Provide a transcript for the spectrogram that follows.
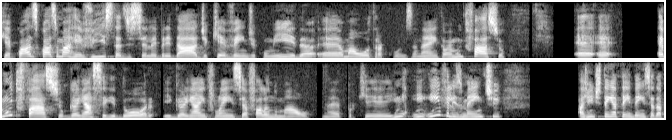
que é quase, quase uma revista de celebridade que vende comida, é uma outra coisa, né? Então é muito fácil. É, é, é muito fácil ganhar seguidor e ganhar influência falando mal, né? Porque, infelizmente, a gente tem a tendência da,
